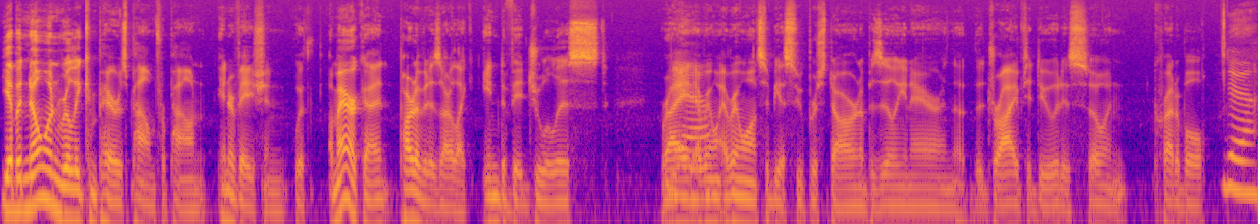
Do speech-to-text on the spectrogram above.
Yeah, but no one really compares pound for pound innovation with America. And part of it is our like individualist, right? Yeah. Everyone everyone wants to be a superstar and a bazillionaire, and the, the drive to do it is so incredible. Yeah.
